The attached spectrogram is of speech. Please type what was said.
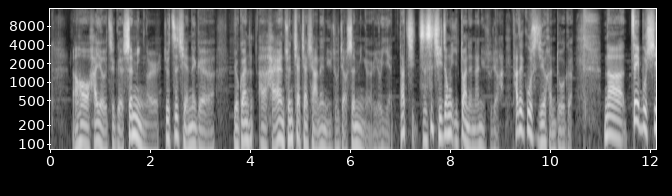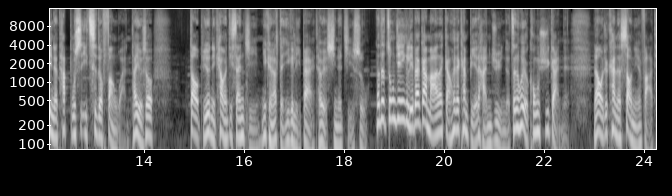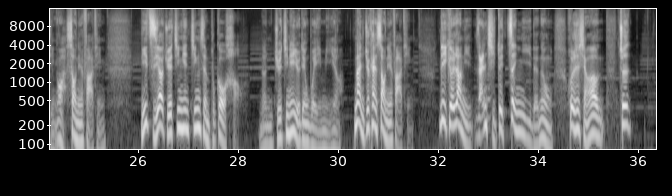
然后还有这个申敏儿，就之前那个有关呃海岸村恰恰恰那女主角申敏儿有演，她其只是其中一段的男女主角，她这个故事其实有很多个。那这部戏呢，它不是一次都放完，它有时候。到，比如你看完第三集，你可能要等一个礼拜才会有新的集数。那这中间一个礼拜干嘛呢？赶快再看别的韩剧，你，真的会有空虚感的。然后我就看了《少年法庭》，哇，《少年法庭》，你只要觉得今天精神不够好，那你觉得今天有点萎靡啊，那你就看《少年法庭》，立刻让你燃起对正义的那种，或者是想要，就是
